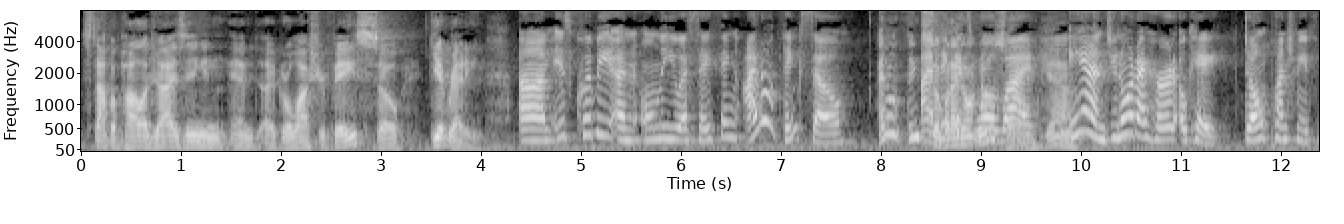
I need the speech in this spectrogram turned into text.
Stop Apologizing and, and uh, Girl Wash Your Face. So, get ready. Um, is Quibi an only USA thing? I don't think so. I don't think so, I think but I it's don't worldwide. know so. Yeah. And you know what I heard? Okay, don't punch me if,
